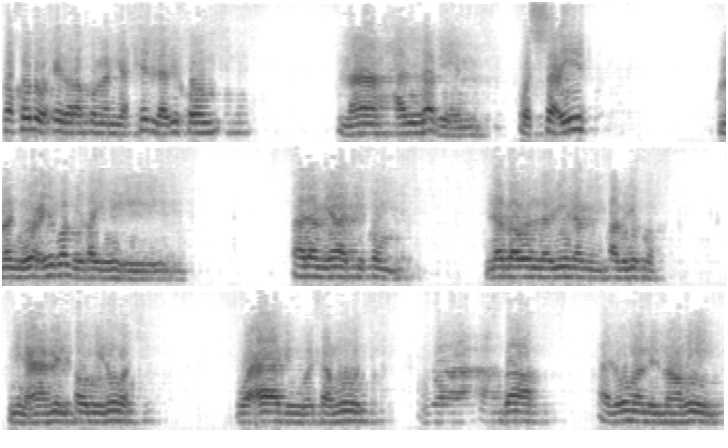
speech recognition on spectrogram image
فخذوا حذركم أن يحل بكم ما حل بهم والسعيد من وعظ بغيره. ألم ياتكم نبأ الذين من قبلكم من عام قوم نوح وعاد وثمود وأخبار الأمم الماضين؟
